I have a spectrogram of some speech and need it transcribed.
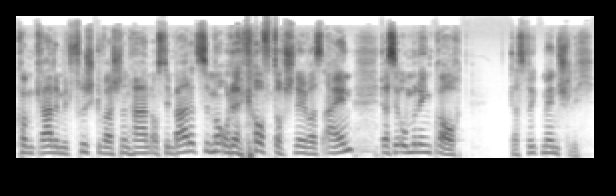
kommt gerade mit frisch gewaschenen Haaren aus dem Badezimmer oder er kauft doch schnell was ein, das er unbedingt braucht. Das wirkt menschlich.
